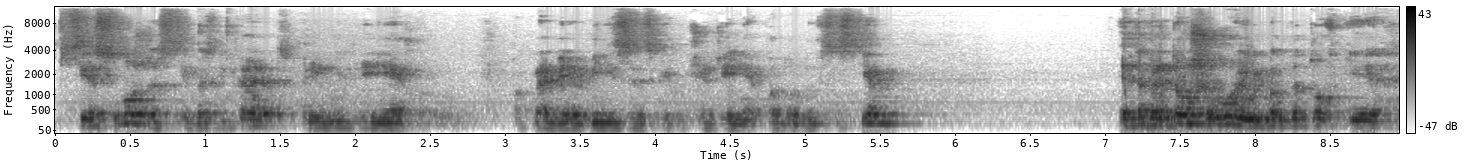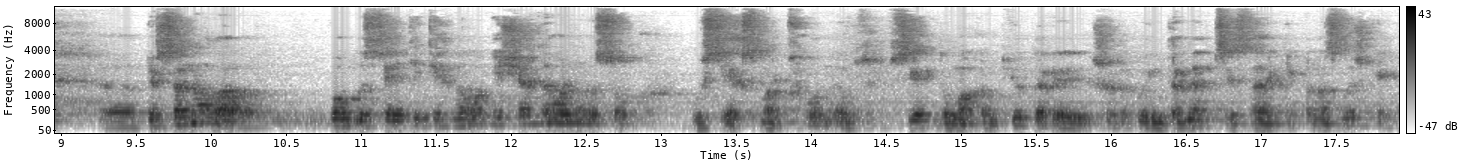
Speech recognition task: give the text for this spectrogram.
все сложности возникают при внедрении, по крайней мере, в медицинских учреждениях подобных систем. Это при том, что уровень подготовки э, персонала в области IT-технологий сейчас довольно высок у всех смартфоны, у всех дома компьютеры, что такое интернет, все знают не понаслышке.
